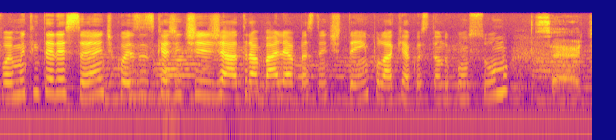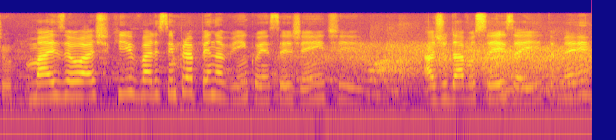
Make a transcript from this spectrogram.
foi muito interessante, coisas que a gente já trabalha há bastante tempo lá, que é a questão do consumo. Certo. Mas eu acho que vale sempre a pena vir, conhecer gente, ajudar vocês aí também.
